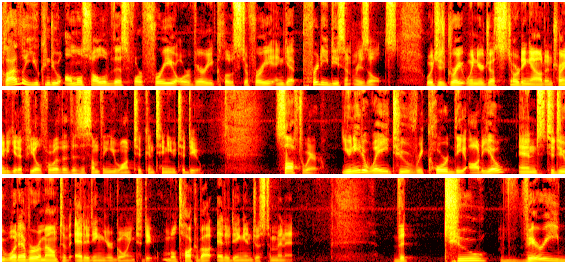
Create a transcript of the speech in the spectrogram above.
Gladly, you can do almost all of this for free or very close to free and get pretty decent results, which is great when you're just starting out and trying to get a feel for whether this is something you want to continue to do. Software. You need a way to record the audio and to do whatever amount of editing you're going to do. We'll talk about editing in just a minute. The two very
